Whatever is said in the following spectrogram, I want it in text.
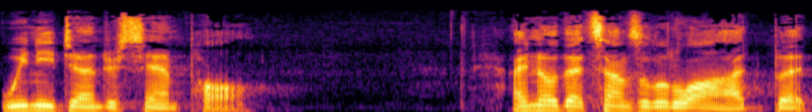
we need to understand Paul. I know that sounds a little odd, but,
